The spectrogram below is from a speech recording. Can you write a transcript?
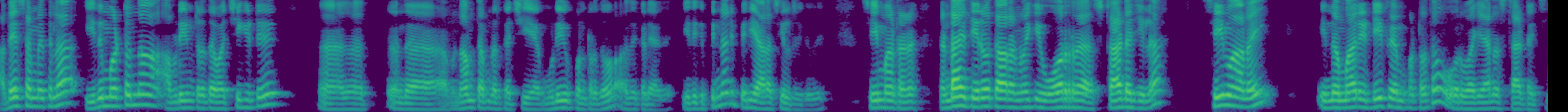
அதே சமயத்தில் இது மட்டும்தான் அப்படின்றத வச்சுக்கிட்டு அந்த நாம் தமிழர் கட்சியை முடிவு பண்ணுறதோ அது கிடையாது. இதுக்கு பின்னாடி பெரிய அரசியல் இருக்குது. சீமான் ரெண்டாயிரத்தி இருபத்தாறை நோக்கி ஓடுற ஸ்ட்ராட்டஜியில் சீமானை இந்த மாதிரி டிஃபேம் பண்ணுறதும் ஒரு வகையான ஸ்ட்ராட்டஜி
